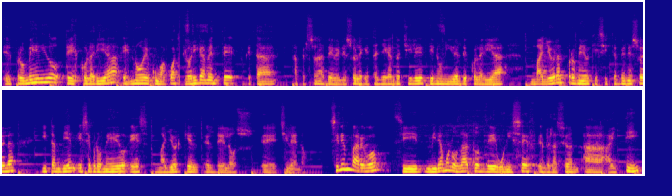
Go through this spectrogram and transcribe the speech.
el promedio de escolaridad es 9,4. Teóricamente, que está, las personas de Venezuela que están llegando a Chile tienen un nivel de escolaridad mayor al promedio que existe en Venezuela y también ese promedio es mayor que el, de los eh, chilenos. Sin embargo, si miramos los datos de UNICEF en relación a Haití,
